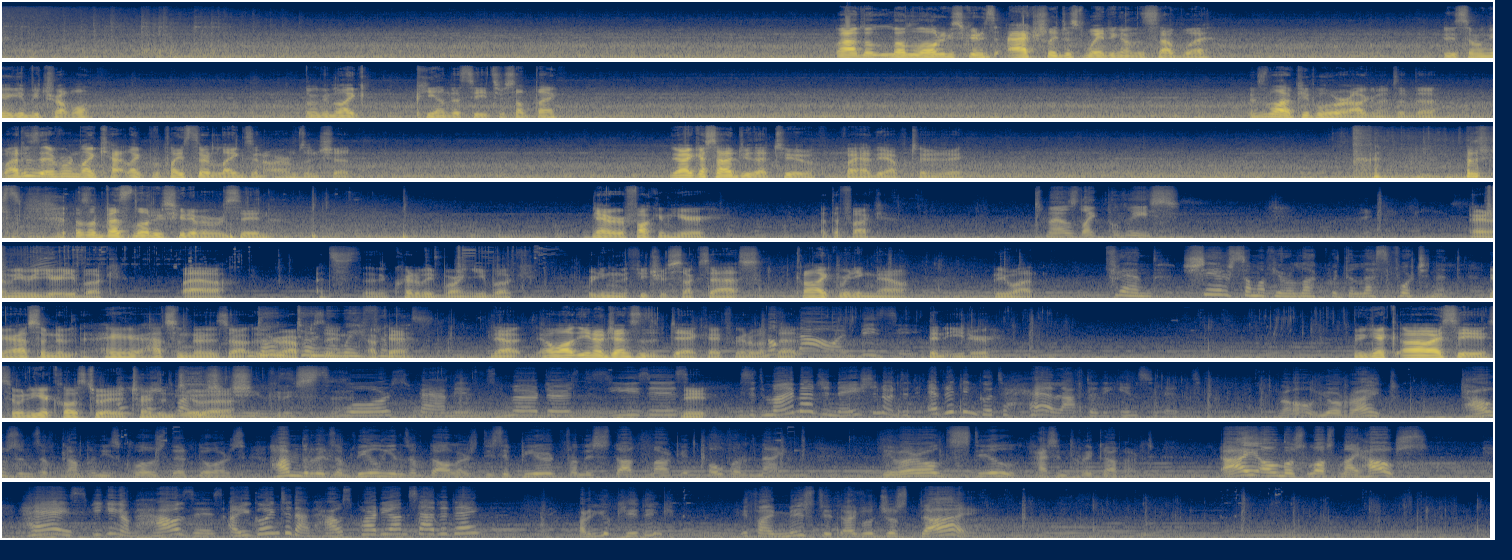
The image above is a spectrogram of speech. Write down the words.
Wow, the, the loading screen is actually just waiting on the subway. Dude, is someone gonna give me trouble? Someone gonna like pee on the seats or something? There's a lot of people who are augmented though. Why does everyone like like replace their legs and arms and shit? Yeah, I guess I'd do that too if I had the opportunity. that was the best loading screen I've ever seen. Yeah, we're fucking here. What the fuck? Smells like police. Alright, let me read your ebook. Wow. That's an incredibly boring ebook. Reading in the future sucks ass. Kinda like reading now. What do you want? Friend, share some of your luck with the less fortunate. Here, have some. no- Here, have some notice. Uh, Don't turn away from okay. us. No. Oh, well, you know, Jensen's a dick. I forgot about that. now, I'm busy. Didn't eat her. When you get. Oh, I see. So when you get close to it, it turns into a. Wars, famines, murders, diseases. Neat. Is it my imagination or did everything go to hell after the incident? No, you're right. Thousands of companies closed their doors. Hundreds of billions of dollars disappeared from the stock market overnight. The world still hasn't recovered. I almost lost my house. Hey, speaking of houses, are you going to that house party on Saturday? Are you kidding? If I missed it, I would just die.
